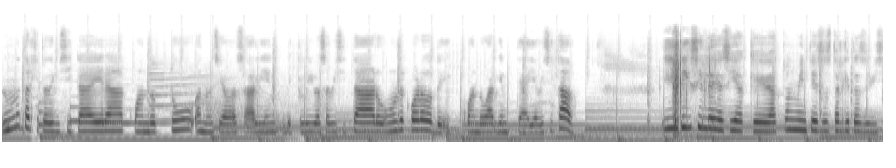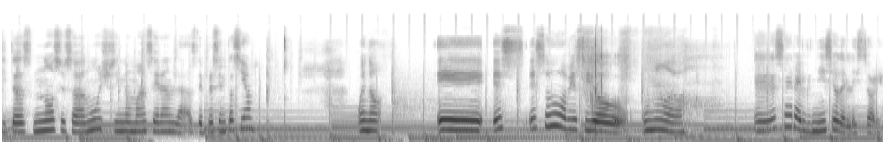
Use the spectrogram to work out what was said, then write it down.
Una tarjeta de visita era cuando tú anunciabas a alguien de que lo ibas a visitar o un recuerdo de cuando alguien te haya visitado. Y Dixie le decía que actualmente esas tarjetas de visitas no se usaban mucho, sino más eran las de presentación. Bueno, eh, es, eso había sido una... Ese era el inicio de la historia.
